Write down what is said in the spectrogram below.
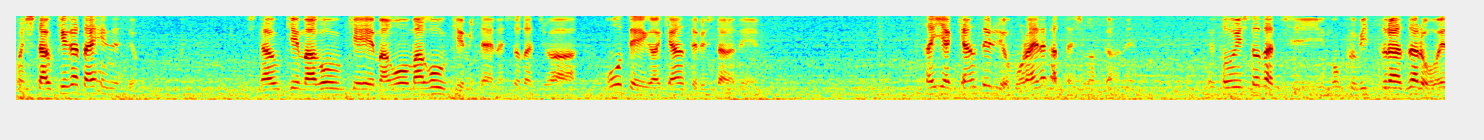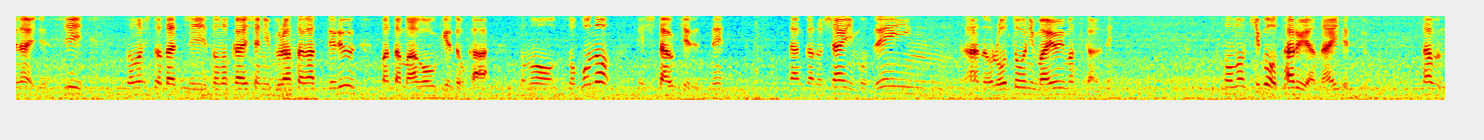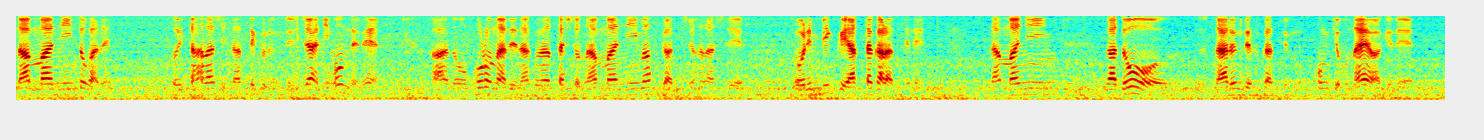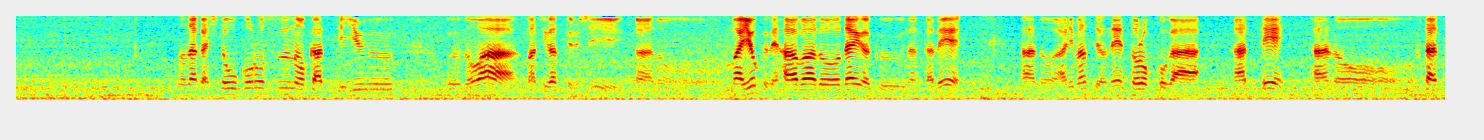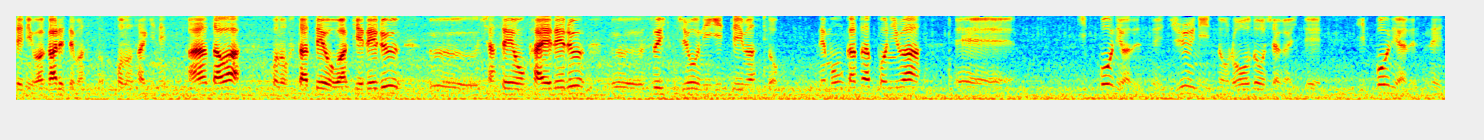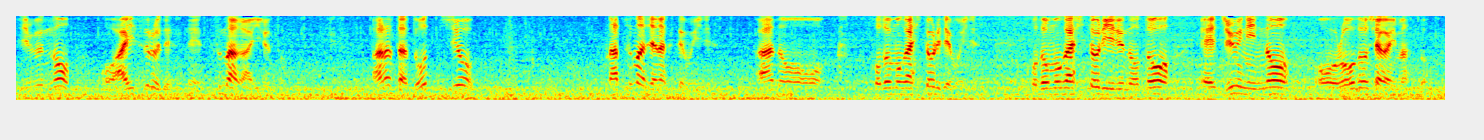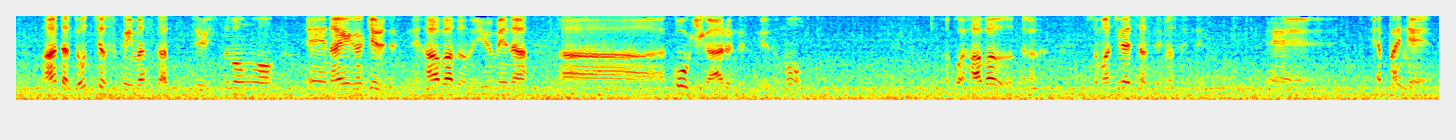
まあ、下請けが大変ですよ。下請け孫請け孫孫請けみたいな人たちは大手がキャンセルしたらね最悪キャンセル料もらえなかったりしますからね。でそういう人たちも首つらざるを得ないですしその人たちその会社にぶら下がってるまた孫請けとかそのそこの下請けですね。なんかの社員も全員あの路頭に迷いますからね。その規模たるやないですよ。多分何万人とかねそういった話になってくるんでじゃあ日本でねあのコロナで亡くなった人何万人いますかっていう話でオリンピックやったからってね何万人がどうなるんですかっていう根拠もないわけでなんか人を殺すのかっていうのは間違ってるしあの、まあ、よくねハーバード大学なんかであのありますよね。トロッコがあってあの二手に分かれてますと。この先ね。あなたはこの二手を分けれる車線を変えれるスイッチを握っていますと。でもう片っぽには、えー、方にはですね10人の労働者がいて一方にはですね自分の愛するですね妻がいると。あなたどっちを、まあ、妻じゃなくてもいいです。あのー、子供が1人でもいいです。子供が1人いるのと、えー、10人の労働者がいますと。あなたどっちを救いますかっていう質問を、えー、投げかけるですねハーバードの有名なあ講義があるんですけれども。これハーバードだったからちょっと間違えてたすいませんね、えー、やっぱりね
